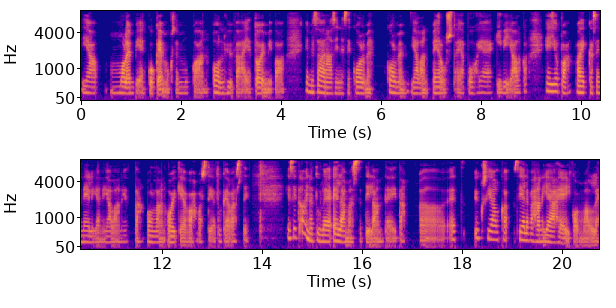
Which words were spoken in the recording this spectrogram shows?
ja molempien kokemuksen mukaan on hyvää ja toimivaa. Ja me saadaan sinne se kolme kolmen jalan perusta ja pohja ja kivijalka ja jopa vaikka se neljän jalan, jotta ollaan oikein vahvasti ja tukevasti. Ja sitten aina tulee elämässä tilanteita, että yksi jalka siellä vähän jää heikommalle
